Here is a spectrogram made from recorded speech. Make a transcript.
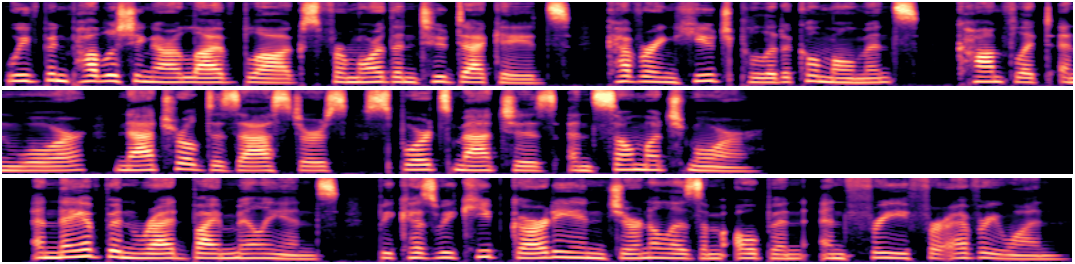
We've been publishing our live blogs for more than two decades, covering huge political moments, conflict and war, natural disasters, sports matches, and so much more. And they have been read by millions because we keep Guardian journalism open and free for everyone.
